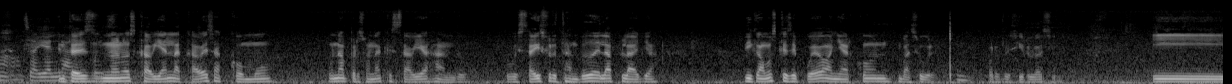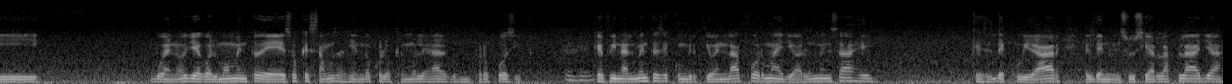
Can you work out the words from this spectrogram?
Ajá, o sea, ahí al lado, Entonces pues. no nos cabía en la cabeza cómo una persona que está viajando o está disfrutando de la playa, digamos que se puede bañar con basura, por decirlo así. Y bueno, llegó el momento de eso que estamos haciendo, coloquémosle algo, un propósito, Ujú. que finalmente se convirtió en la forma de llevar un mensaje, que es el de cuidar, el de no ensuciar la playa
